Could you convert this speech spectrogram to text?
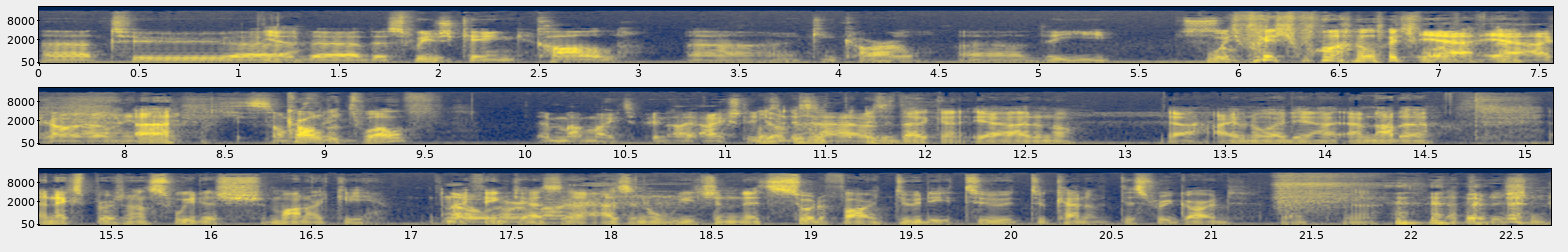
uh, to uh, Yeah. the the Swedish king Karl, uh, King Karl, uh, the Which which one? Which one? yeah, yeah. I can't. I mean, Uh, like. Carl the Twelfth. It might, have been. I actually Was don't it, is have. it is it that guy? Yeah, I don't know. Yeah, I have no idea. I, I'm not a an expert on Swedish monarchy. I No, think nor am as a, I. as a Norwegian, it's sort of our duty to to kind of disregard that uh, that tradition.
